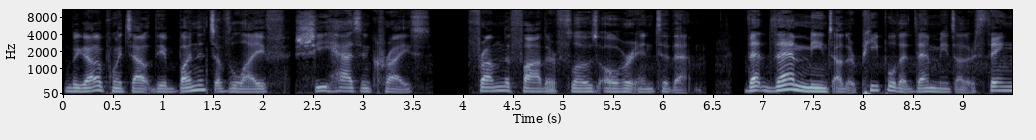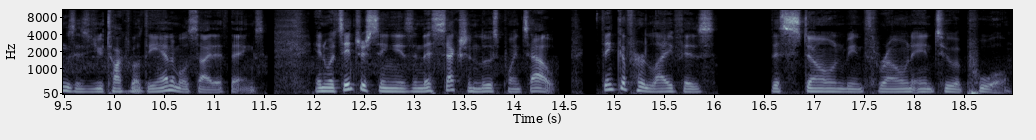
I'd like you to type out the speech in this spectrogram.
MacDonald points out the abundance of life she has in Christ from the Father flows over into them. That them means other people, that them means other things, as you talked about the animal side of things. And what's interesting is in this section, Lewis points out think of her life as this stone being thrown into a pool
